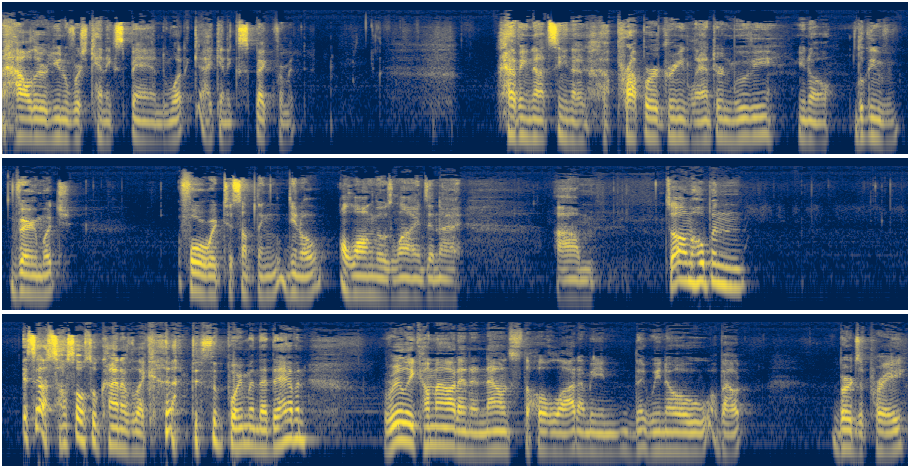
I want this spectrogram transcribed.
how their universe can expand, and what I can expect from it. Having not seen a, a proper Green Lantern movie, you know, looking very much forward to something you know along those lines, and I, um, so I'm hoping. It's also kind of like a disappointment that they haven't really come out and announced the whole lot. I mean, that we know about Birds of Prey.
